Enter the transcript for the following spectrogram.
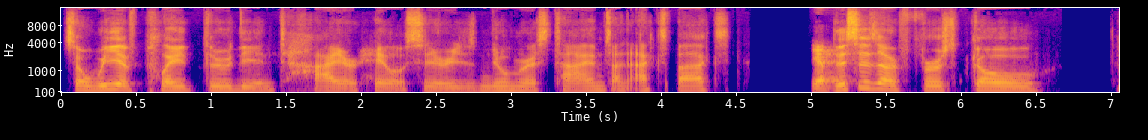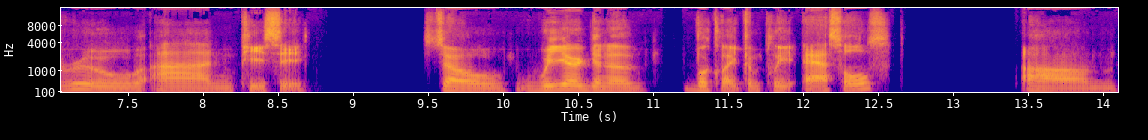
so we have played through the entire Halo series numerous times on Xbox. Yep. This is our first go through on PC. So we are gonna look like complete assholes. Um,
